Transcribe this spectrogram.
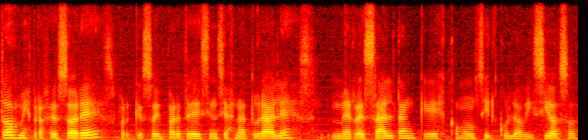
Todos mis profesores, porque soy parte de ciencias naturales, me resaltan que es como un círculo vicioso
